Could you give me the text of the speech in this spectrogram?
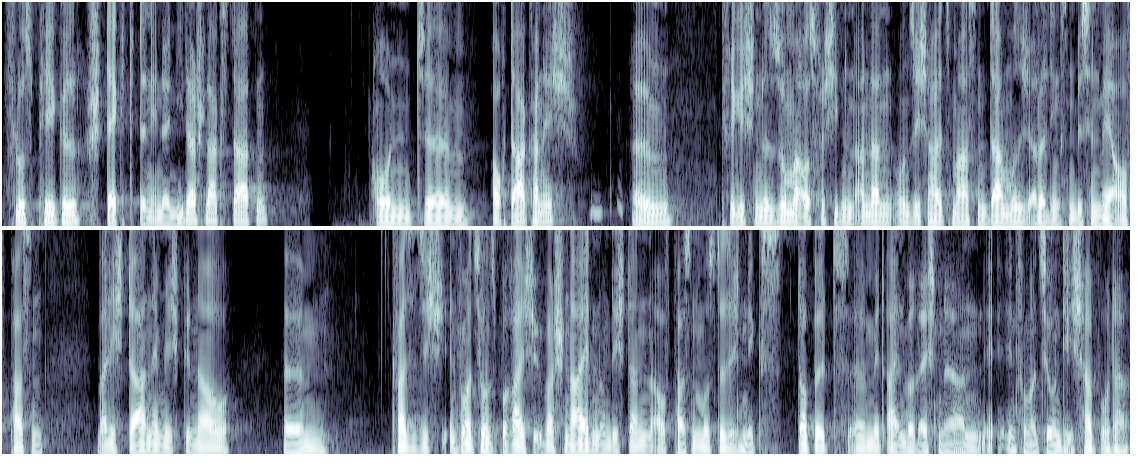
Flusspegel steckt denn in der Niederschlagsdaten. Und ähm, auch da kann ich, ähm, kriege ich eine Summe aus verschiedenen anderen Unsicherheitsmaßen. Da muss ich allerdings ein bisschen mehr aufpassen, weil ich da nämlich genau ähm, quasi sich Informationsbereiche überschneiden und ich dann aufpassen muss, dass ich nichts doppelt äh, mit einberechne an Informationen, die ich habe oder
